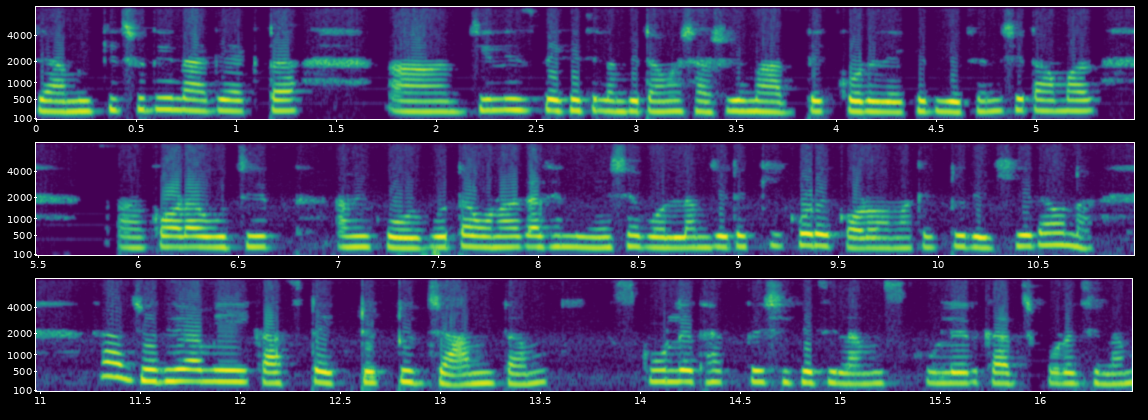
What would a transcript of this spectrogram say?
যে আমি কিছুদিন আগে একটা জিনিস দেখেছিলাম, যেটা আমার শাশুড়ি মা অর্ধেক করে রেখে দিয়েছেন, সেটা আমার করা উচিত। আমি করব তা ওনার কাছে নিয়ে এসে বললাম যে, এটা কি করে করো? আমাকে একটু দেখিয়ে দাও না? হ্যাঁ যদিও আমি এই কাজটা একটু একটু জানতাম, স্কুলে থাকতে শিখেছিলাম, স্কুলের কাজ করেছিলাম।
